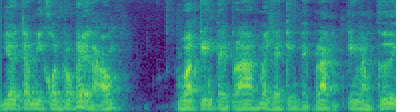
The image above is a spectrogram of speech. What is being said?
เดี๋ยวจะมีคนตรงเทศเราว่าแกงไตปลาไม่ใช่แกงไตปลากับแกงน้ำเคย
